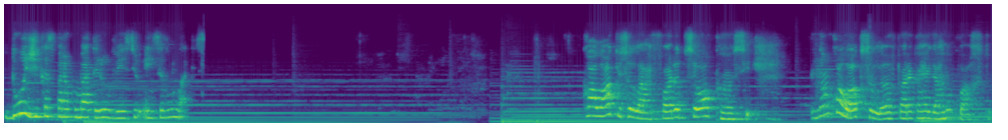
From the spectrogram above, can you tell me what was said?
Duas dicas para combater o vício em celulares. Coloque o celular fora do seu alcance. Não coloque o celular para carregar no quarto.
